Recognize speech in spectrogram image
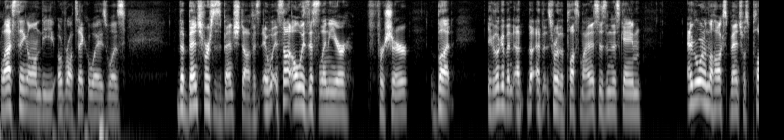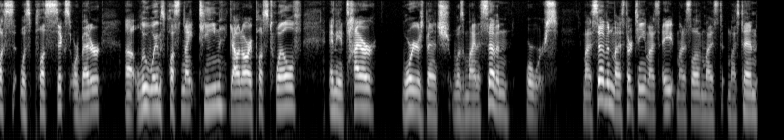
last thing on the overall takeaways was the bench versus bench stuff. It's, it, it's not always this linear for sure, but if you look at the, at the, at sort of the plus minuses in this game, everyone on the Hawks bench was plus was plus six or better. Uh, Lou Williams plus 19, Gallinari plus 12, and the entire Warriors bench was minus seven or worse. Minus seven, minus 13, minus eight, minus 11, minus, minus 10.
